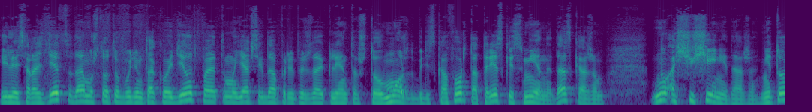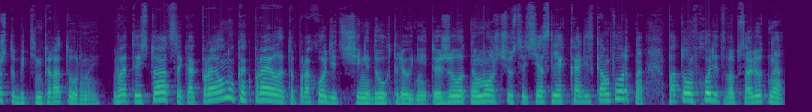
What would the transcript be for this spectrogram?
или если раздеться, да, мы что-то будем такое делать, поэтому я всегда предупреждаю клиентов, что может быть дискомфорт от резкой смены, да, скажем, ну, ощущений даже, не то чтобы температурный. В этой ситуации, как правило, ну, как правило, это проходит в течение двух-трех дней. То есть животное может чувствовать себя слегка дискомфортно, потом входит в абсолютно,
